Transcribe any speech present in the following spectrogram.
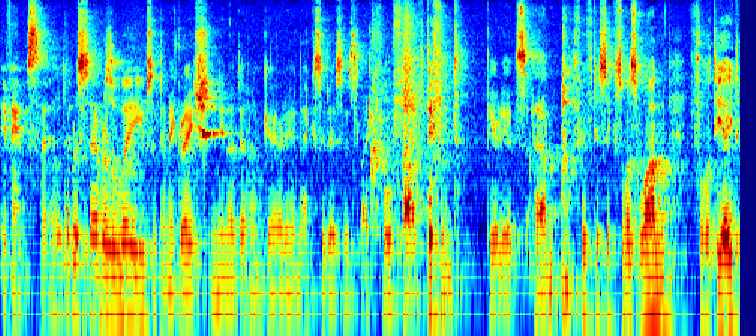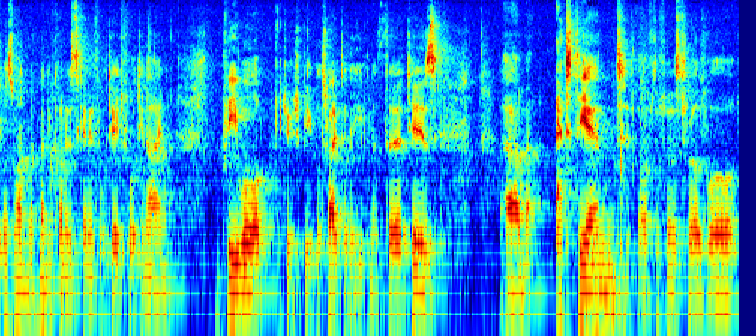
events that. Well, there were several waves of emigration. You know, the Hungarian exodus is like four or five different periods. Um, 56 was one, 48 was one, when the communists came in 48, 49. Pre-war, Jewish people tried to leave in the 30s. Um, at the end of the First World War,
